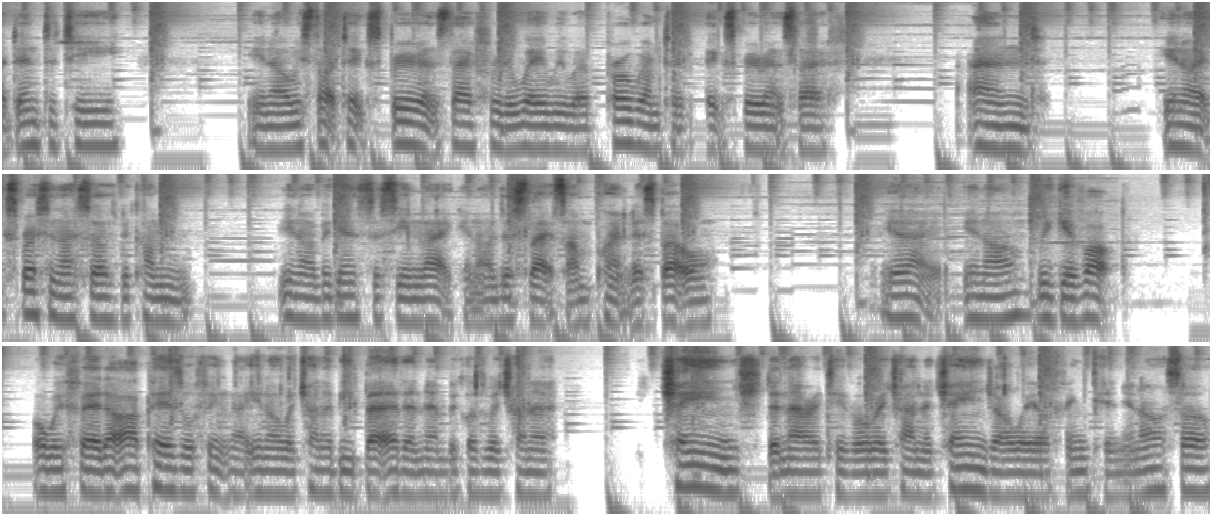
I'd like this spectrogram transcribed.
identity, You know, we start to experience life through the way we were programmed to experience life. And, you know, expressing ourselves become, you know, begins to seem like, you know, just like some pointless battle. Yeah, you know, we give up. Or we fear that our peers will think that, you know, we're trying to be better than them because we're trying to change the narrative or we're trying to change our way of thinking, you know? So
